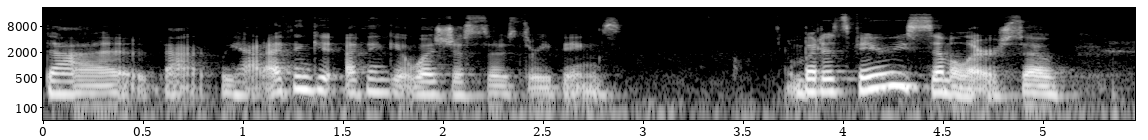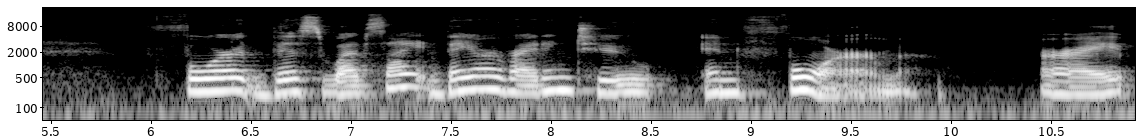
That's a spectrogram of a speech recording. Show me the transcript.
that that we had. I think it, I think it was just those three things, but it's very similar. So for this website, they are writing to inform All right.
